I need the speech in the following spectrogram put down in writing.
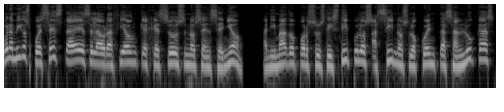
Bueno amigos, pues esta es la oración que Jesús nos enseñó. Animado por sus discípulos, así nos lo cuenta San Lucas,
